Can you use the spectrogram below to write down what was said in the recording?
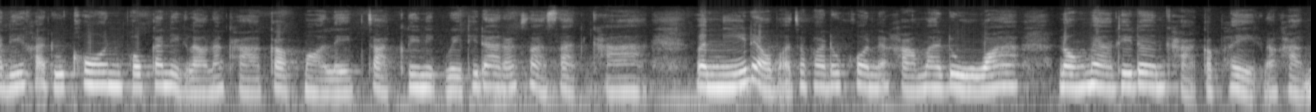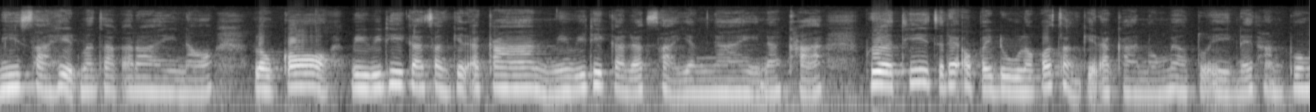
ัสดีค่ะทุกคนพบกันอีกแล้วนะคะ กับหมอเล็กจากคลินิกเวทิดารักษาสัตว์ค่ะ วันนี้เดี๋ยวหมอจะพาทุกคนนะคะ มาดูว่าน้องแมวที่เดินขากระเพลกนะคะ มีสาเหตุมาจากอะไรเนาะแล้วก็มีวิธีการสังเกตอาการ มีวิธีการรักษายังไงนะคะ เพื่อที่จะได้เอาไปดูแล้วก็สังเกตอาการน้องแมวตัวเองได้ทันท่วง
